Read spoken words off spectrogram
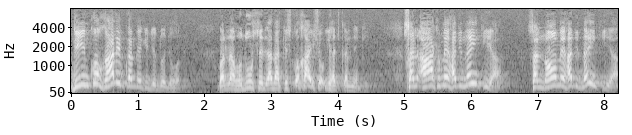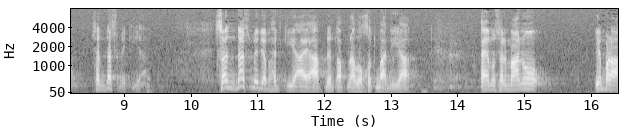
दीन को गालिब करने की जिद्दोजहद वरना हुजूर से ज़्यादा किसको ख्वाहिश होगी हज करने की? सन आठ में हज नहीं किया, सन नौ में हज नहीं किया, सन दस में किया। सन दस में जब हज किया है, आपने तो अपना वो खुतबा दिया। ए मुसलमानों, ये बड़ा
